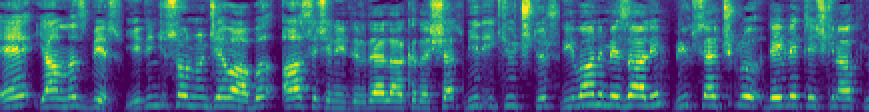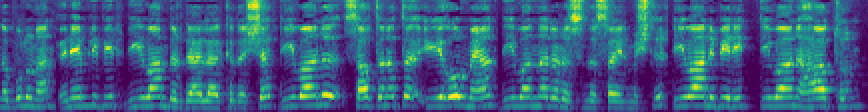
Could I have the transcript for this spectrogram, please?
e yalnız 1. 7. sorunun cevabı A seçeneğidir değerli arkadaşlar. 1, 2, 3'tür. Divanı Mezalim Büyük Selçuklu Devlet Teşkilatı'nda bulunan önemli bir divandır değerli arkadaşlar. Divanı saltanata üye olmayan divanlar arasında sayılmıştır. Divanı Berit, Divanı Hatun,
